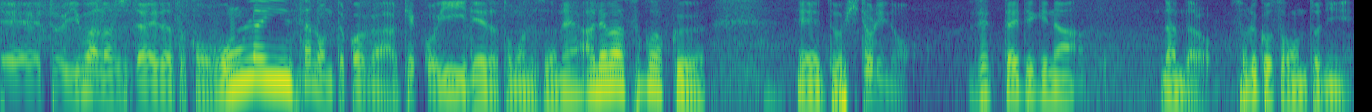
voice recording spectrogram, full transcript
えーと、今の時代だとこうオンラインサロンとかが結構いい例だと思うんですよね。あれはすごく、えーと、一人の絶対的な、なんだろう、それこそ本当に、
